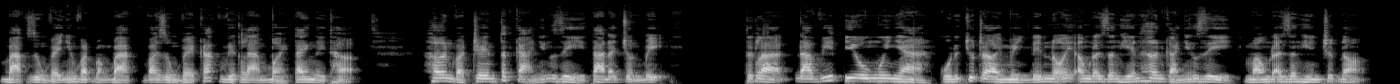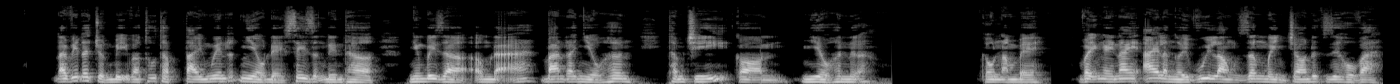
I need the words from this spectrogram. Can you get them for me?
bạc dùng về những vật bằng bạc và dùng về các việc làm bởi tay người thợ. Hơn và trên tất cả những gì ta đã chuẩn bị. Tức là David yêu ngôi nhà của Đức Chúa Trời mình đến nỗi ông đã dâng hiến hơn cả những gì mà ông đã dâng hiến trước đó. David đã chuẩn bị và thu thập tài nguyên rất nhiều để xây dựng đền thờ, nhưng bây giờ ông đã ban ra nhiều hơn, thậm chí còn nhiều hơn nữa. Câu 5b. Vậy ngày nay ai là người vui lòng dâng mình cho Đức Giê-hô-va?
